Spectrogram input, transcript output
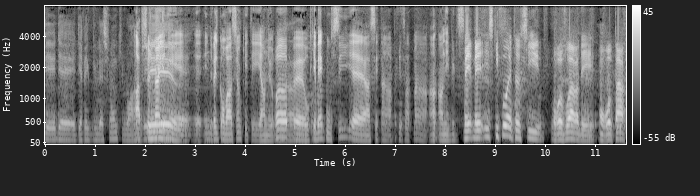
des, des, des, régulations qui vont arriver. Absolument, il y a des, euh, une nouvelle convention qui était en Europe, voilà. euh, au Québec aussi, euh, c'est en, présentement en, en ébullition. Mais, mais est-ce qu'il faut être aussi revoir des. On repart,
